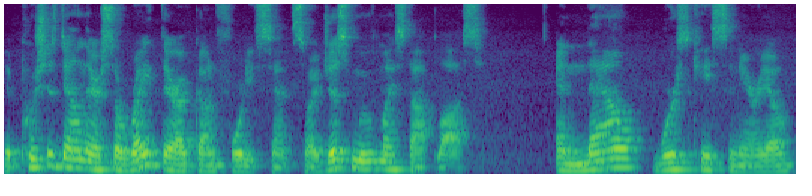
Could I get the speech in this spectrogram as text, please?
It pushes down there. So right there, I've gone 40 cents. So I just moved my stop loss. And now, worst case scenario,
